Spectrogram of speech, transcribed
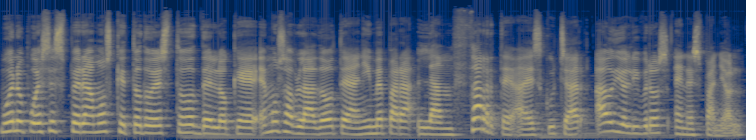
Bueno, pues esperamos que todo esto de lo que hemos hablado te anime para lanzarte a escuchar audiolibros en español.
